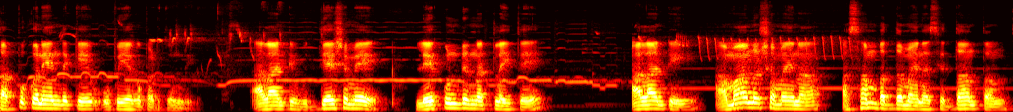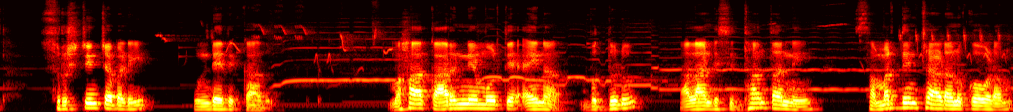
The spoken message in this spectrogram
తప్పుకునేందుకే ఉపయోగపడుతుంది. అలాంటి ఉద్దేశమే లేకుండినట్లయితే అలాంటి అమానుషమైన అసంబద్ధమైన సిద్ధాంతం సృష్టించబడి ఉండేది కాదు. మహాకారుణ్యమూర్తి అయిన బుద్ధుడు అలాంటి సిద్ధాంతాన్ని సమర్థించాడనుకోవడం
